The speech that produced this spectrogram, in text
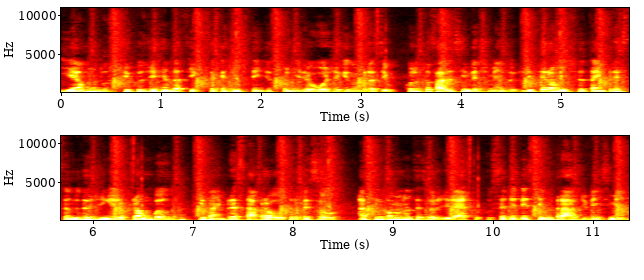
e é um dos tipos de renda fixa que a gente tem disponível hoje aqui no Brasil. Quando tu faz esse investimento, literalmente tu está emprestando teu dinheiro para um banco que vai emprestar para outra pessoa. Assim como no Tesouro Direto, os CDBs têm um prazo de vencimento.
